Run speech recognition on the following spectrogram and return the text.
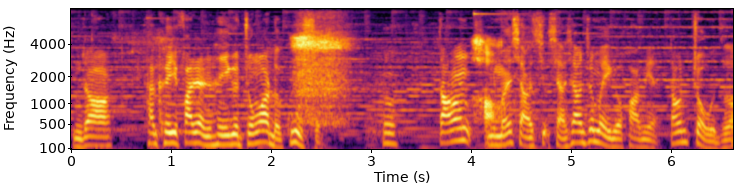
你知道，它可以发展成一个中二的故事。嗯，当你们想想象这么一个画面，当肘子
